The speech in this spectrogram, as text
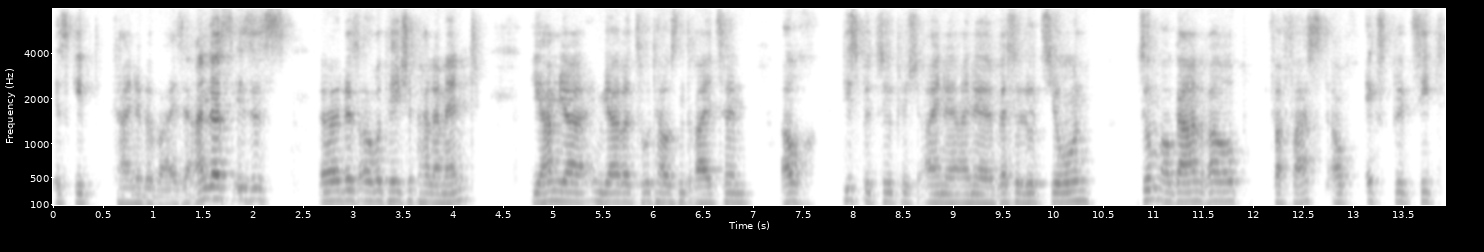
es gibt keine Beweise. Anders ist es äh, das Europäische Parlament. Die haben ja im Jahre 2013 auch diesbezüglich eine, eine Resolution zum Organraub verfasst, auch explizit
